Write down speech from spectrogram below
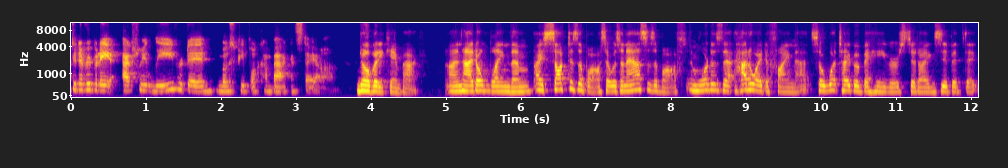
did everybody actually leave or did most people come back and stay on? Nobody came back and I don't blame them. I sucked as a boss. I was an ass as a boss. And what is that? How do I define that? So, what type of behaviors did I exhibit that,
